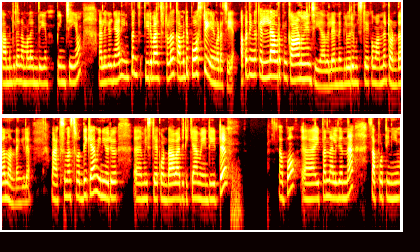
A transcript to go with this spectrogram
കമന്റിൽ നമ്മൾ എന്ത് ചെയ്യും? പിൻ ചെയ്യും. അല്ലെങ്കിൽ ഞാൻ ഇപ്പം തീരുമാനിച്ചിട്ടുള്ളത് കമന്റ് പോസ്റ്റ് ചെയ്യുകയും കൂടെ ചെയ്യാം. അപ്പം നിങ്ങൾക്ക് എല്ലാവർക്കും കാണുകയും ചെയ്യാമല്ലോ എന്തെങ്കിലും ഒരു മിസ്റ്റേക്ക് വന്നിട്ടുണ്ടെന്നുണ്ടെങ്കിൽ. മാക്സിമം ശ്രദ്ധിക്കാം. ഇനിയൊരു മിസ്റ്റേക്ക് ഉണ്ടാവാതിരിക്കാൻ വേണ്ടിയിട്ട്. അപ്പോൾ ഇപ്പം നൽകുന്ന സപ്പോർട്ട് ഇനിയും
